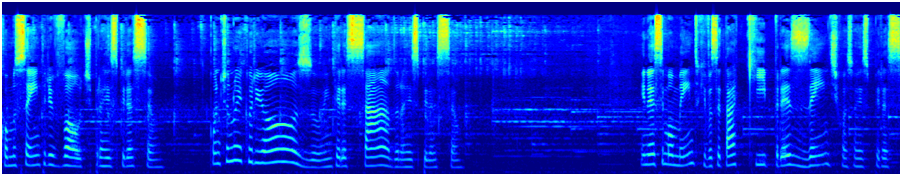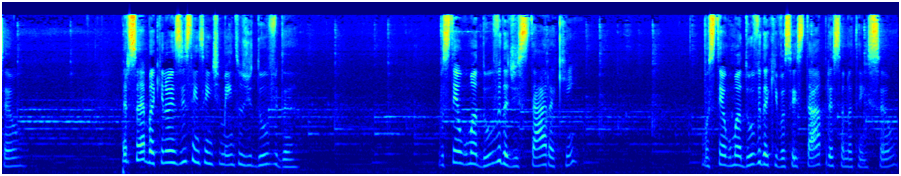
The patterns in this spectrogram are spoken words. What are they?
Como sempre, volte para a respiração. Continue curioso, interessado na respiração. E nesse momento que você está aqui, presente com a sua respiração, perceba que não existem sentimentos de dúvida. Você tem alguma dúvida de estar aqui? Você tem alguma dúvida que você está prestando atenção?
